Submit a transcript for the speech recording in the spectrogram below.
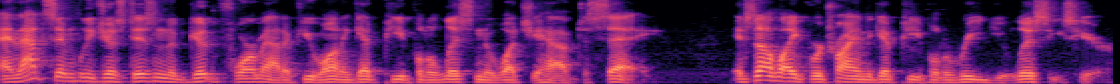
And that simply just isn't a good format if you want to get people to listen to what you have to say. It's not like we're trying to get people to read Ulysses here.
